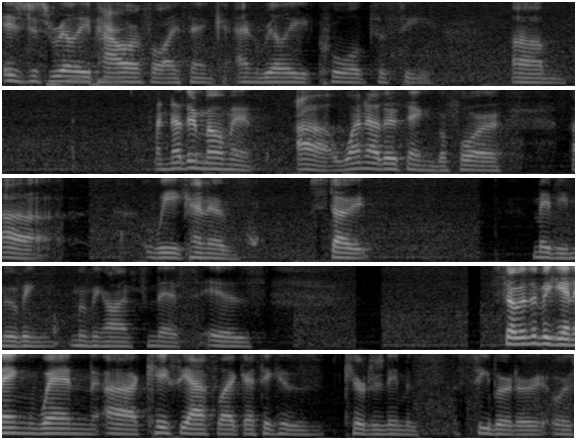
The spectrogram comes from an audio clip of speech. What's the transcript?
is just really powerful i think and really cool to see. Um, another moment uh, one other thing before uh, we kind of start maybe moving moving on from this is so in the beginning when uh, Casey Affleck, I think his character's name is Seabird or or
